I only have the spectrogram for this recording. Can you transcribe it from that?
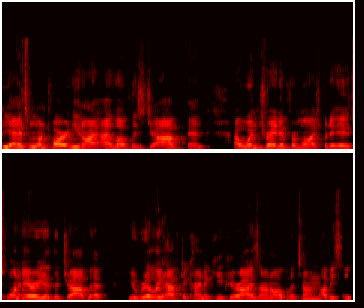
Yeah, it's one part. You know, I, I love this job, and I wouldn't trade it for much. But it's one area of the job that you really have to kind of keep your eyes on all the time. Mm-hmm. Obviously,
